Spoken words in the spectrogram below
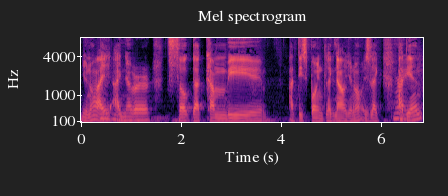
You know, mm-hmm. I, I never thought that can be at this point like now you know it's like right. at the end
